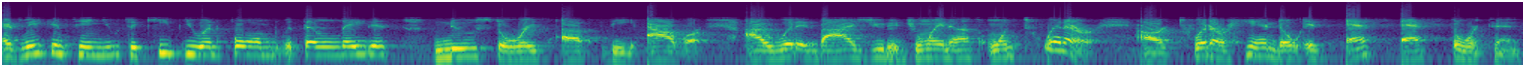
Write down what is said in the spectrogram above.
as we continue to keep you informed with the latest news stories of the hour. I would advise you to join us on Twitter. Our Twitter handle is SS Thornton.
